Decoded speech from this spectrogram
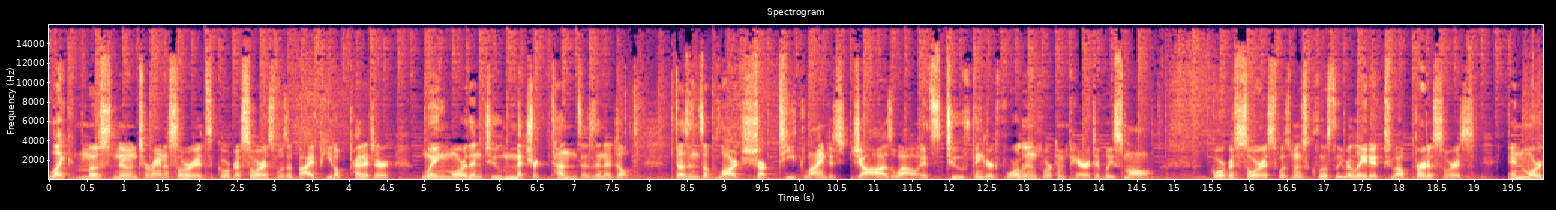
Like most known tyrannosaurids, Gorgosaurus was a bipedal predator weighing more than 2 metric tons as an adult. Dozens of large, sharp teeth lined its jaws, while its two fingered forelimbs were comparatively small. Gorgosaurus was most closely related to Albertosaurus and more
